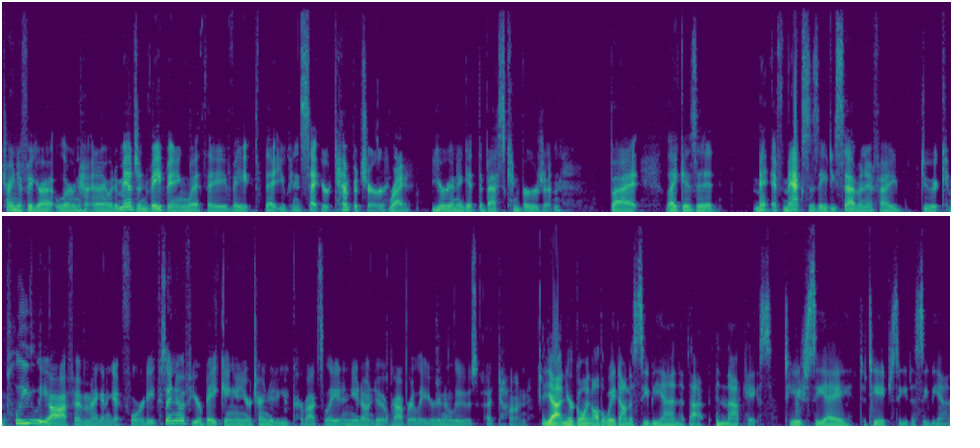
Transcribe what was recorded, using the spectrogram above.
trying to figure out, learn how, and I would imagine vaping with a vape that you can set your temperature, Right. you're going to get the best conversion. But, like, is it, if max is 87, if I do it completely off, am I going to get 40? Because I know if you're baking and you're trying to decarboxylate and you don't do it properly, you're going to lose a ton. Yeah, and you're going all the way down to CBN at that in that case, THCA to THC to CBN.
